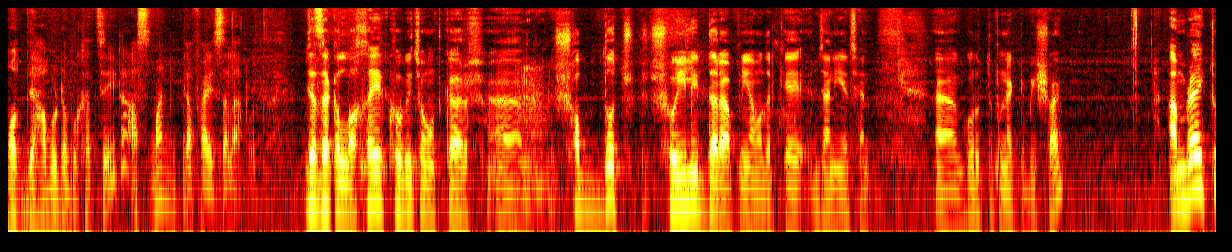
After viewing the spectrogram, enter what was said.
মধ্যে হাবুডাবু খাচ্ছে, এটা আসমান কা ফায়সালা হতা। জাজাকাল্লাহ খাইর, খুবই চমৎকার শব্দ শৈলীর দ্বারা আপনি আমাদেরকে জানিয়েছেন গুরুত্বপূর্ণ একটি বিষয়। আমরা একটু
